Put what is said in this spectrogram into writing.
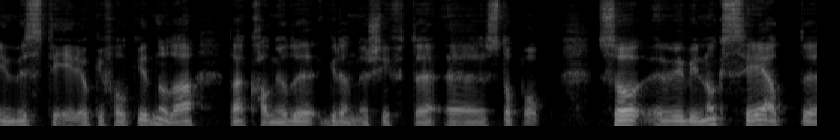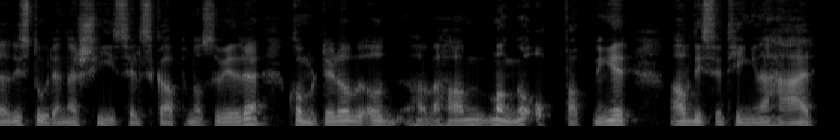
investerer jo ikke folk i den. Og da, da kan jo det grønne skiftet eh, stoppe opp. Så eh, vi vil nok se at eh, de store energiselskapene osv. kommer til å, å ha, ha mange oppfatninger av disse tingene her,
